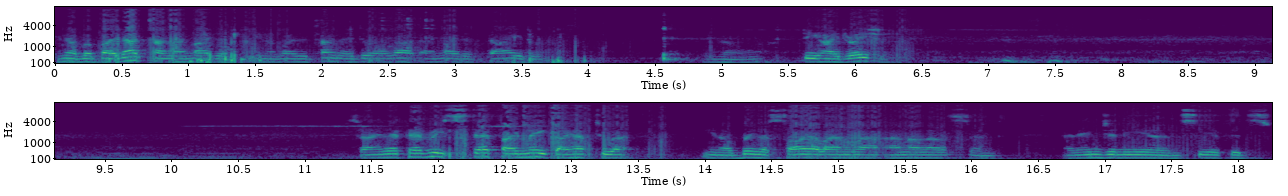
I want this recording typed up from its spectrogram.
you know, but by that time I might have, you know, by the time I do all that, I might have died of, you know, dehydration. So, and if every step I make, I have to, uh, you know, bring a soil analyst and an engineer and see if it's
